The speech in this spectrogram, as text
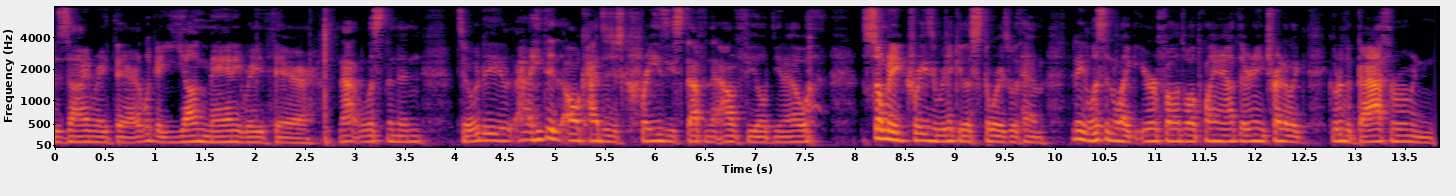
design right there. Look, a young Manny right there, not listening to it. He did all kinds of just crazy stuff in the outfield, you know. so many crazy, ridiculous stories with him. Then he listened to like earphones while playing out there, and he tried to like go to the bathroom, and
